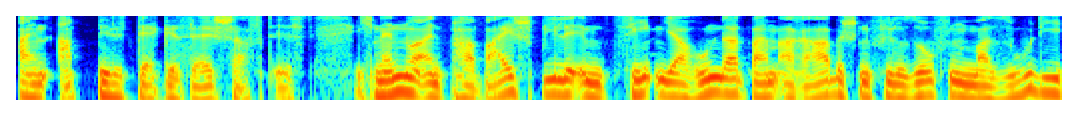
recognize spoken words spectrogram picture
ein Abbild der Gesellschaft ist. Ich nenne nur ein paar Beispiele. Im 10. Jahrhundert beim arabischen Philosophen Masudi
